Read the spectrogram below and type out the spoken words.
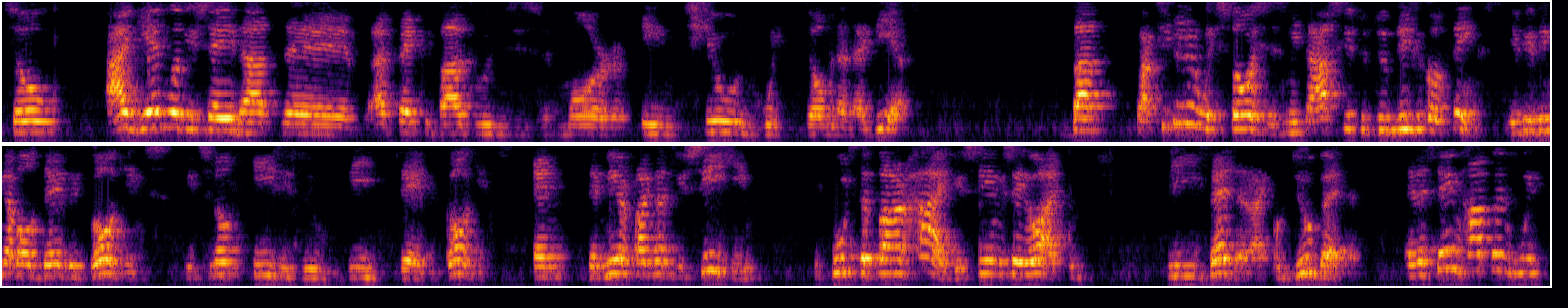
So I get what you say that uh, effective altruism is more in tune with dominant ideas. But particularly with Stoicism, it asks you to do difficult things. If you think about David Goggins, it's not easy to be David Goggins. And the mere fact that you see him, it puts the bar high. You see him say, oh, I could be better, I could do better. And the same happens with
